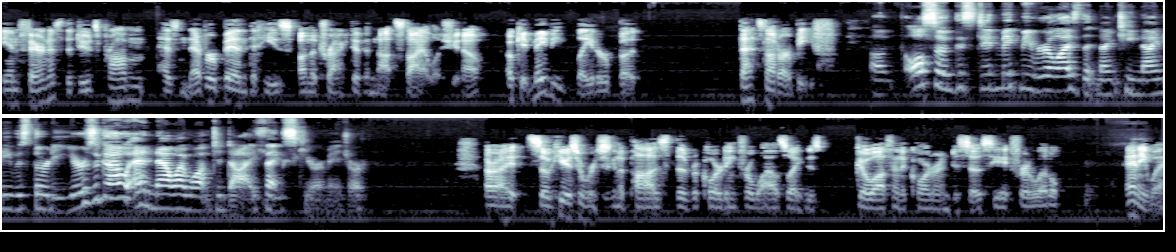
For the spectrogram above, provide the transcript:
In fairness, the dude's problem has never been that he's unattractive and not stylish. You know, okay, maybe later, but that's not our beef. Um, also, this did make me realize that 1990 was 30 years ago, and now I want to die. Thanks, Kiramager. Alright, so here's where we're just going to pause the recording for a while so I can just go off in a corner and dissociate for a little. Anyway.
